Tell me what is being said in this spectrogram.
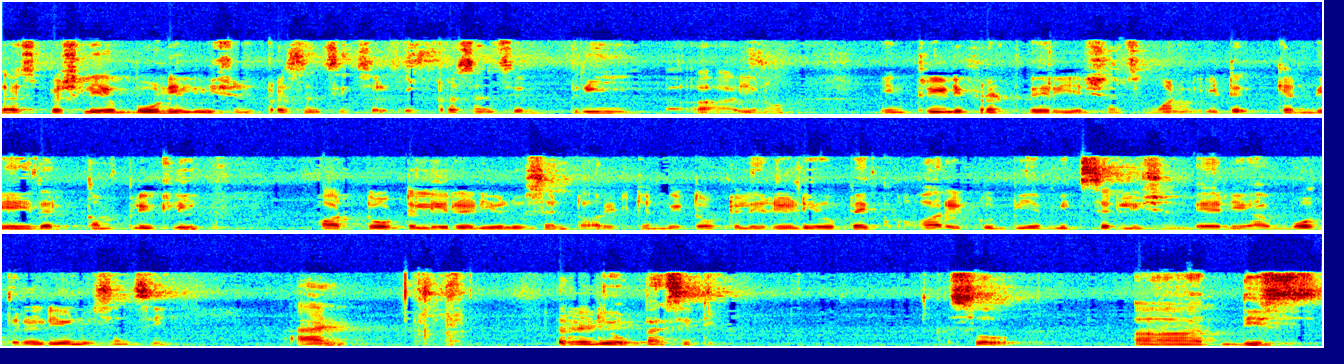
especially a bony lesion presents itself, it presents in three, uh, you know, in three different variations. One, it can be either completely or totally radiolucent, or it can be totally radiopaque, or it could be a mixed lesion where you have both radiolucency and radio opacity. So uh, this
